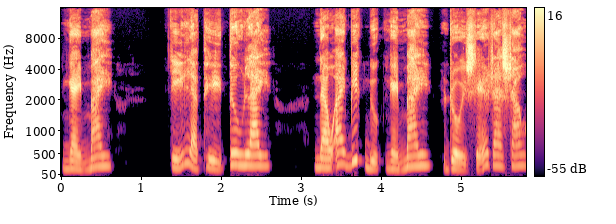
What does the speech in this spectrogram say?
ngày mai chỉ là thì tương lai nào ai biết được ngày mai rồi sẽ ra sao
